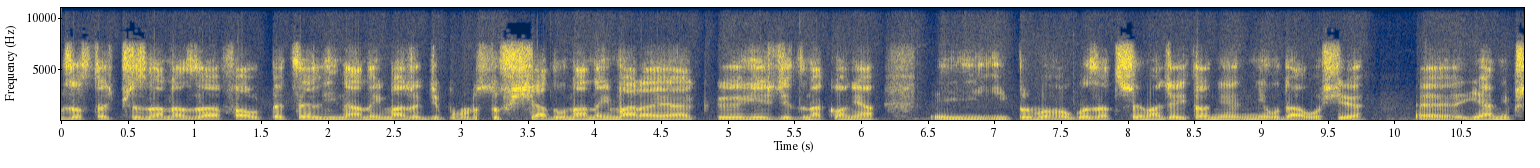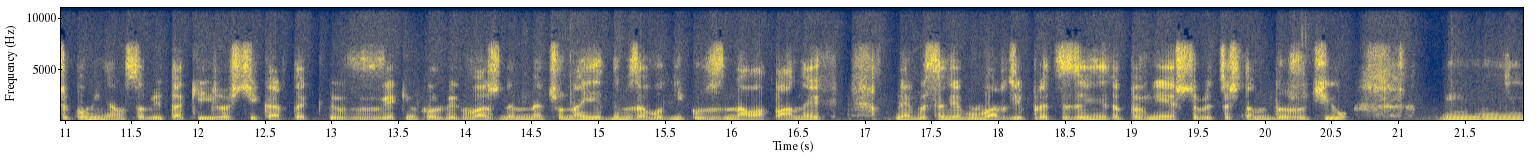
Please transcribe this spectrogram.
zostać przyznana za faul Peceli na Neymarze, gdzie po prostu wsiadł na Neymara jak jeździec na konia i, i próbował go zatrzymać, a i to nie, nie udało się. E, ja nie przypominam sobie takiej ilości kartek w jakimkolwiek ważnym meczu na jednym zawodniku z nałapanych. Jakby sędzia był bardziej precyzyjny, to pewnie jeszcze by coś tam dorzucił. Mm,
